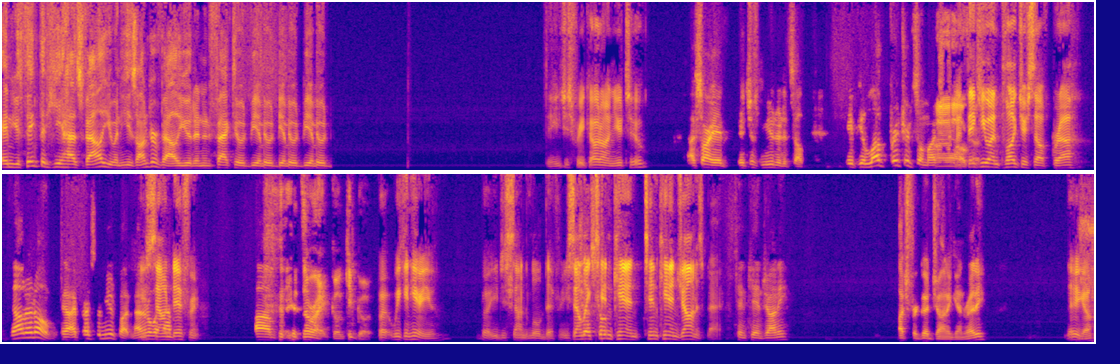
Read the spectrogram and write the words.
and you think that he has value and he's undervalued, and in fact, it would be it would be it would be it would. Did he just freak out on you too? Uh, sorry, it, it just muted itself. If you love Pritchard so much, Oh, I think you unplugged yourself, bruh. No, no, no. I pressed the mute button. I don't You know sound happened. different, Um, it's all right. Go, keep going. but we can hear you. But you just sound a little different. You sound Just like Tin Can. Tin Can John is back. Tin Can Johnny. Watch for good, John. Again, ready? There you go.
